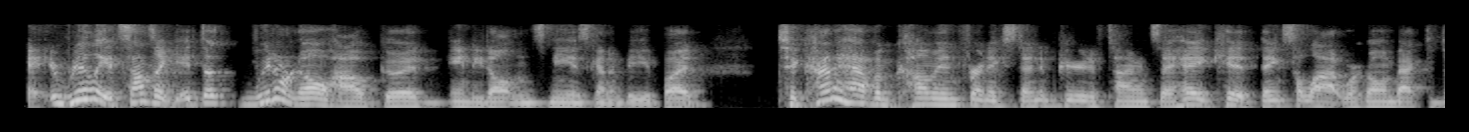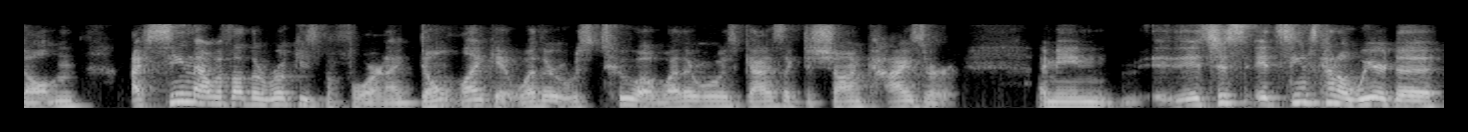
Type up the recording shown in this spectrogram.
it really, it sounds like it does. We don't know how good Andy Dalton's knee is going to be, but to kind of have him come in for an extended period of time and say, Hey, kid, thanks a lot. We're going back to Dalton. I've seen that with other rookies before, and I don't like it, whether it was Tua, whether it was guys like DeShone Kizer. I mean, it's just, it seems kind of weird to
